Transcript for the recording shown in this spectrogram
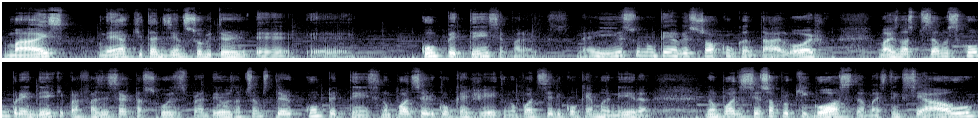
mas né, aqui está dizendo sobre ter é, competência para isso. Né? E isso não tem a ver só com cantar, é lógico mas nós precisamos compreender que para fazer certas coisas para Deus, nós precisamos ter competência. Não pode ser de qualquer jeito, não pode ser de qualquer maneira, não pode ser só porque gosta, mas tem que ser algo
